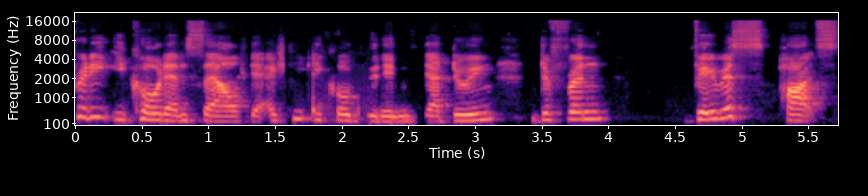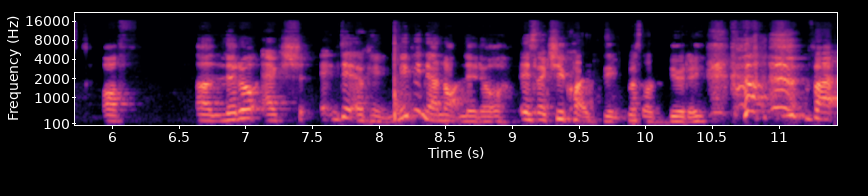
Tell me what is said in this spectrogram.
pretty eco themselves. They're actually eco buildings. They're doing different various parts of a little action. Okay, maybe they're not little. It's actually quite big because of the building. but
